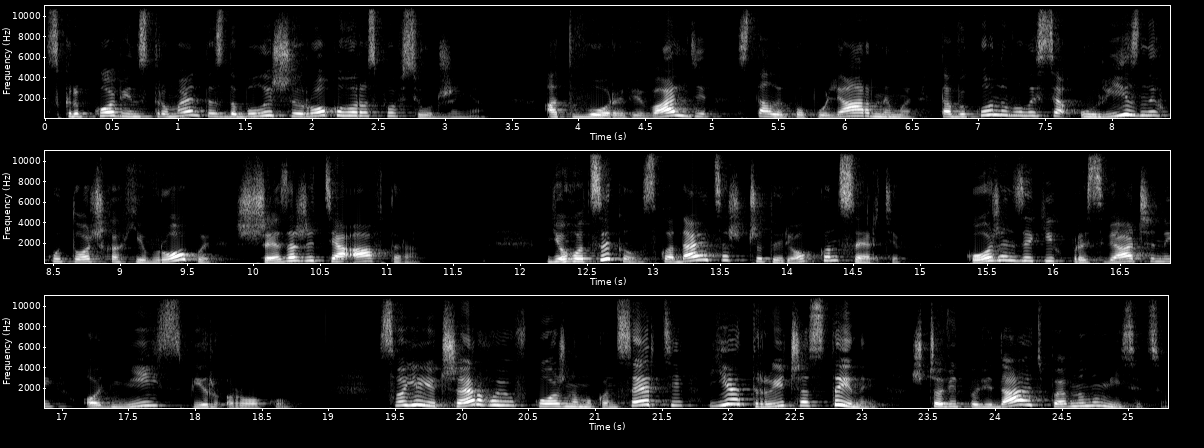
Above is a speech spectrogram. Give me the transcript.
скрипкові інструменти здобули широкого розповсюдження, а твори Вівальді стали популярними та виконувалися у різних куточках Європи ще за життя автора. Його цикл складається з чотирьох концертів, кожен з яких присвячений одній з пір року. Своєю чергою в кожному концерті є три частини, що відповідають певному місяцю.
